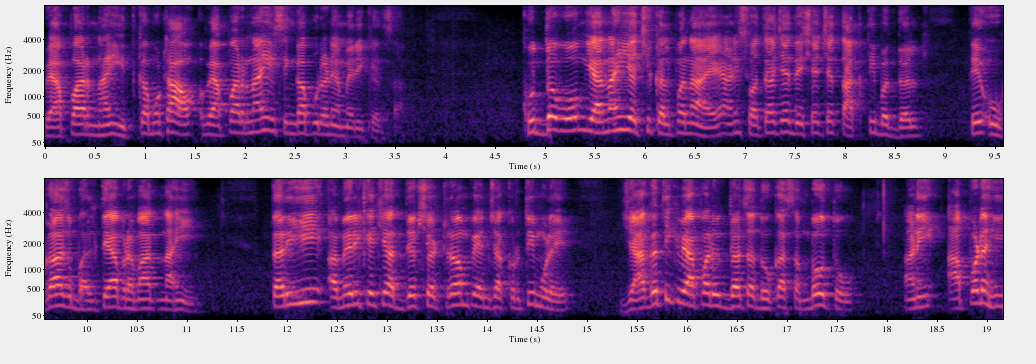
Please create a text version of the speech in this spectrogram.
व्यापार नाही इतका मोठा व्यापार नाही सिंगापूर आणि अमेरिकेचा. खुद्द वोंग यांनाही याची कल्पना आहे आणि स्वतःच्या देशाच्या ताकदीबद्दल ते उगाच भलत्या भ्रमात नाही. तरीही अमेरिकेचे अध्यक्ष ट्रम्प यांच्या कृतीमुळे जागतिक व्यापार युद्धाचा धोका संभवतो आणि आपणही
